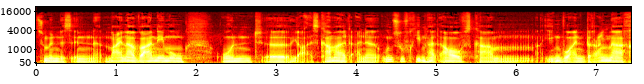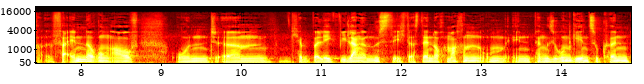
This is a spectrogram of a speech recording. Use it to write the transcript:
zumindest in meiner Wahrnehmung. Und äh, ja, es kam halt eine Unzufriedenheit auf, es kam irgendwo ein Drang nach Veränderung auf. Und ähm, ich habe überlegt, wie lange müsste ich das denn noch machen, um in Pension gehen zu können.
